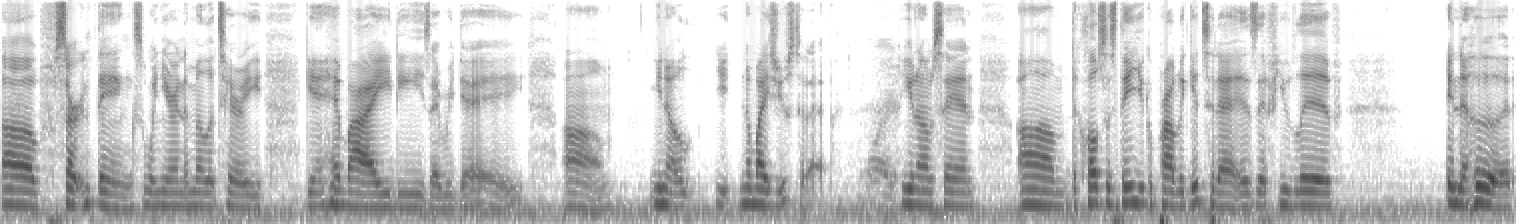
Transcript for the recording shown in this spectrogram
of certain things when you're in the military, getting hit by IEDs every day. Um, you know, you, nobody's used to that. Right. You know what I'm saying? Um, the closest thing you could probably get to that is if you live in the hood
